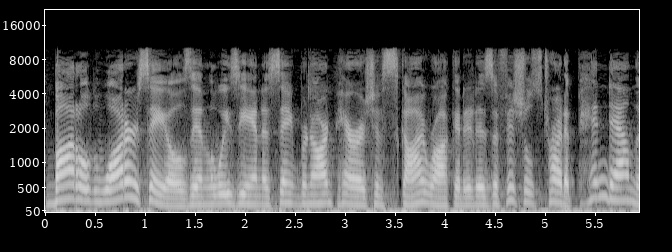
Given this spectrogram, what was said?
Bottled water sales in Louisiana's St. Bernard Parish have skyrocketed as officials try to pin down those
